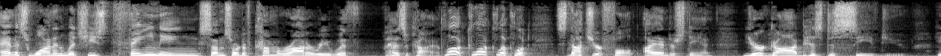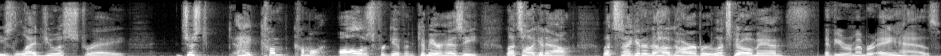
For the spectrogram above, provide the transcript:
And it's one in which he's feigning some sort of camaraderie with Hezekiah. Look, look, look, look. It's not your fault. I understand. Your God has deceived you. He's led you astray. Just, hey, come, come on. All is forgiven. Come here, Hezi. Let's hug it out. Let's take it into Hug Harbor. Let's go, man. If you remember Ahaz,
